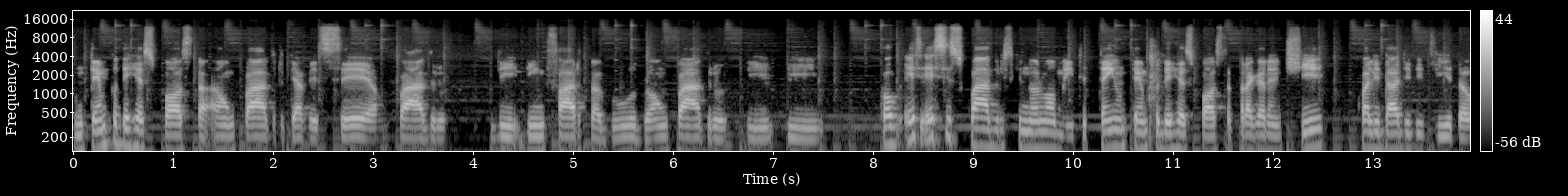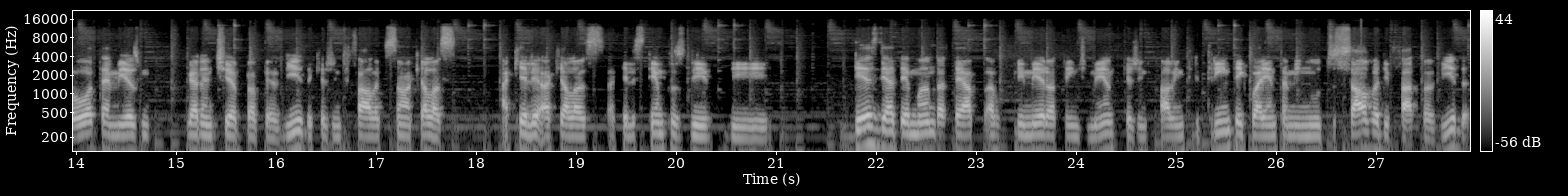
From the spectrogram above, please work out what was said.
um tempo de resposta a um quadro de AVC, a um quadro de, de infarto agudo, a um quadro de, de esses quadros que normalmente têm um tempo de resposta para garantir qualidade de vida ou até mesmo garantir a própria vida, que a gente fala que são aquelas aquele, aquelas, aqueles tempos de, de desde a demanda até a, o primeiro atendimento, que a gente fala entre 30 e 40 minutos, salva de fato a vida,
